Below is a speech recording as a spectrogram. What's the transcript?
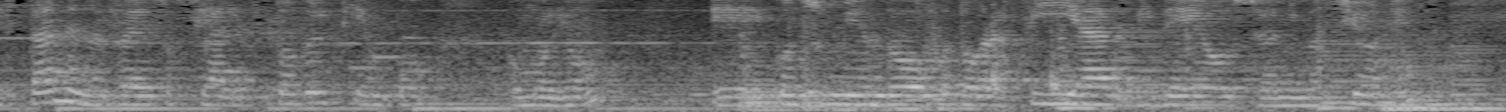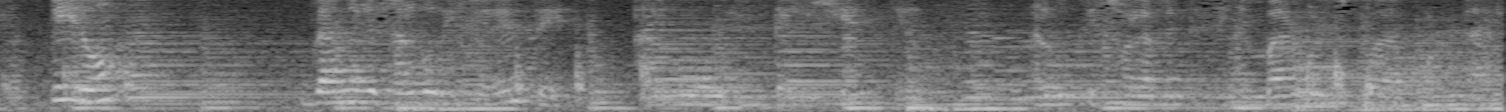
están en las redes sociales todo el tiempo, como yo, eh, consumiendo fotografías, videos, animaciones, pero dándoles algo diferente, algo inteligente, algo que solamente sin embargo les puede aportar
